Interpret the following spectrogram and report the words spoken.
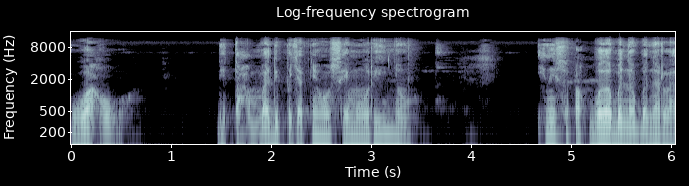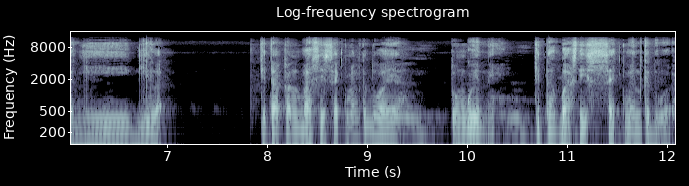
Wow, ditambah dipecatnya Jose Mourinho. Ini sepak bola bener-bener lagi gila. Kita akan bahas di segmen kedua ya. Tungguin nih, kita bahas di segmen kedua.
